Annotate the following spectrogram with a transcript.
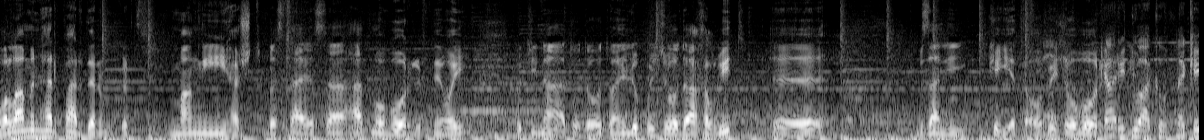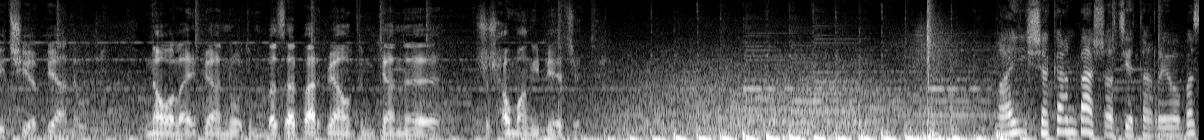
وەڵا من هەر پار دەرم کرد مانگی هەشت بەس تا ئێستا هاتمەوە بۆ وەرگرتنەوەی. وتی نا تۆتەوە توانی لۆ پەیجەوە داخڵ بیت بزانی کەی یەتەوە بێتەوە بۆ کاری دواکەوتنەکەی چییە پێیان نەوتی ناوەڵی پێیان نوتم بەس هەر پار پێیان وتم کیان شش حو مانگی پێچێت. وای شەکان باش ئەچێتە ڕێوە بەس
